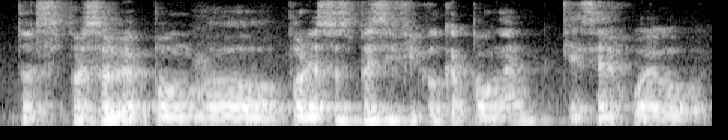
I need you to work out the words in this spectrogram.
Entonces por eso le pongo, por eso especifico que pongan que es el juego, güey.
